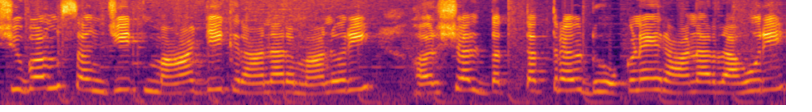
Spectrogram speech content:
शुभम संजित महाडिक राहणार मानुरी हर्षल दत्तात्रय ढोकणे राहणार राहुरी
